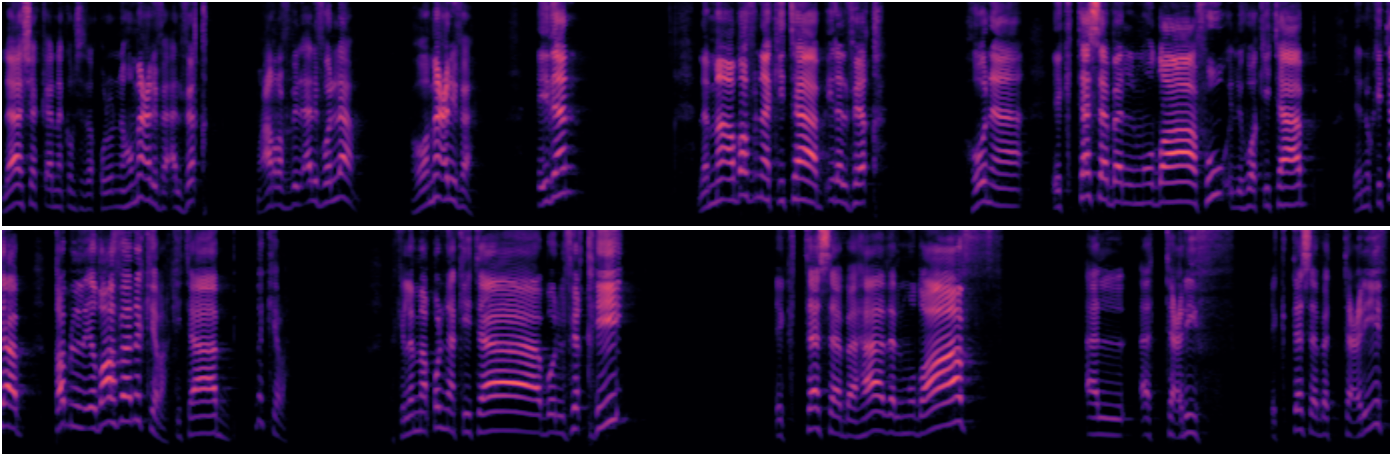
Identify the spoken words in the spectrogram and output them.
لا شك أنكم ستقولون أنه معرفة. الفقه معرف بالألف واللام فهو معرفة. إذا لما أضفنا كتاب إلى الفقه هنا اكتسب المضاف اللي هو كتاب لأنه كتاب قبل الإضافة نكرة كتاب نكرة. لكن لما قلنا كتاب الفقه اكتسب هذا المضاف التعريف. اكتسب التعريف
